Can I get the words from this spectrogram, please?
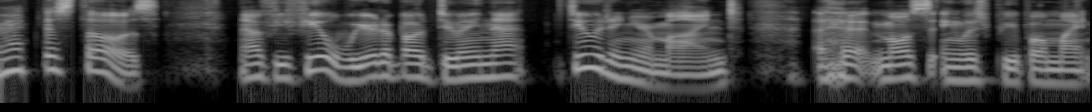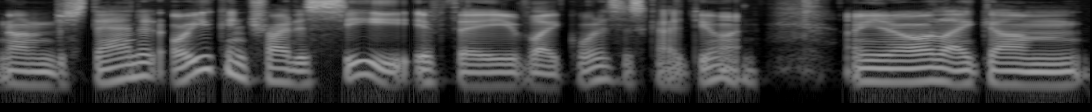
Practice those. Now, if you feel weird about doing that, do it in your mind. Uh, most English people might not understand it, or you can try to see if they like, what is this guy doing? You know, like, um,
